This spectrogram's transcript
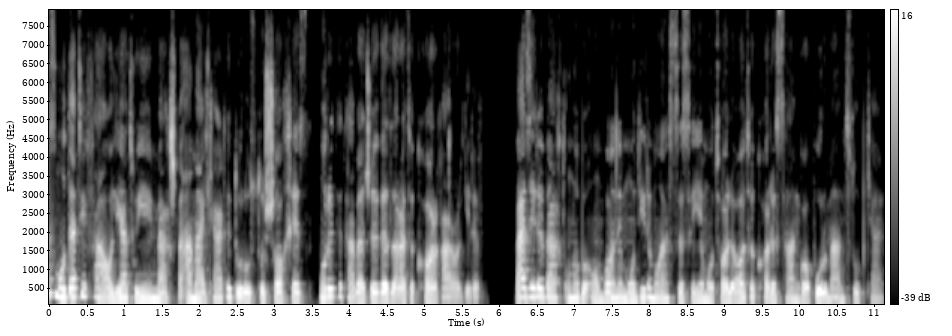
از مدتی فعالیت توی این بخش و عملکرد درست و شاخص مورد توجه وزارت کار قرار گرفت. وزیر وقت اونو به عنوان مدیر مؤسسه مطالعات کار سنگاپور منصوب کرد.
